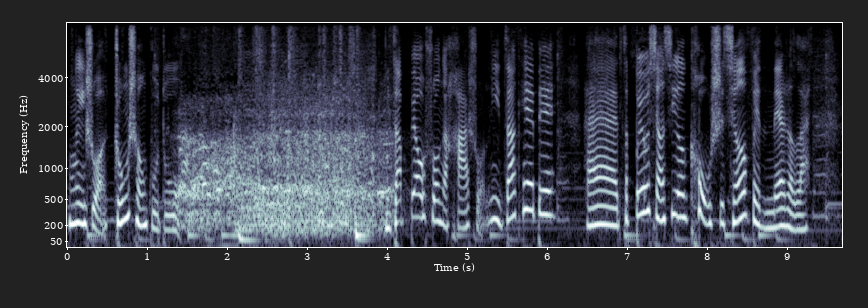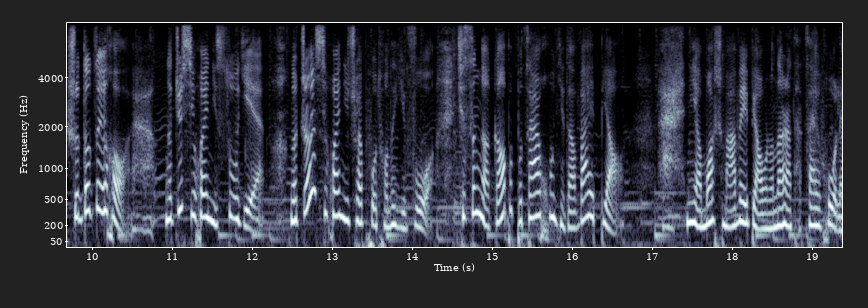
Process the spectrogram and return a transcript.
我跟你说，终生孤独。你咋不要说我瞎说？你咋看呗？哎，咱不要相信口是心非的男人了？说到最后，哎，我就喜欢你素颜，我真喜欢你穿普通的衣服。其实我根本不在乎你的外表，哎，你也没什么外表，我能让他在乎了。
